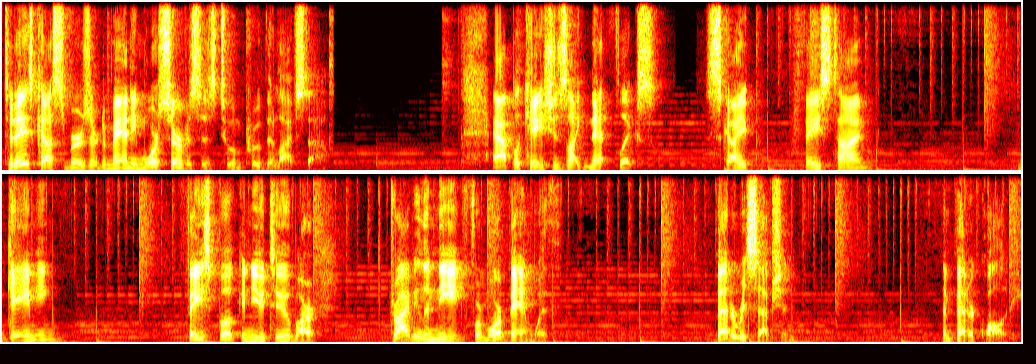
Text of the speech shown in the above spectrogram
Today's customers are demanding more services to improve their lifestyle. Applications like Netflix, Skype, FaceTime, gaming, Facebook, and YouTube are driving the need for more bandwidth, better reception, and better quality.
